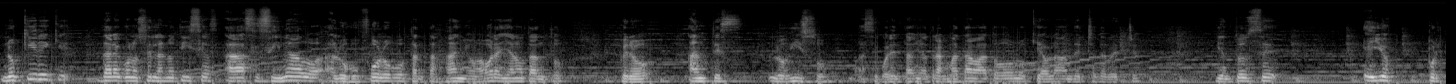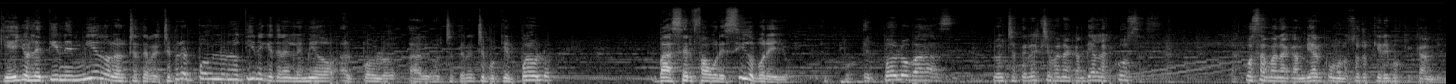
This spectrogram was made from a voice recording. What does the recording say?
no quiere que dar a conocer las noticias, ha asesinado a los ufólogos tantos años, ahora ya no tanto, pero antes lo hizo, hace 40 años atrás mataba a todos los que hablaban de extraterrestres. Y entonces ellos, porque ellos le tienen miedo a los extraterrestres, pero el pueblo no tiene que tenerle miedo al pueblo, a los extraterrestres, porque el pueblo va a ser favorecido por ellos. El pueblo va, los extraterrestres van a cambiar las cosas. Las cosas van a cambiar como nosotros queremos que cambien.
